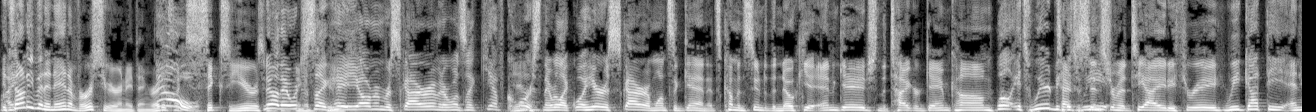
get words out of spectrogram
It's not even an anniversary or anything, right? It's like six years. No, they were just like, "Hey, y'all remember Skyrim?" And everyone's like, "Yeah, of course." Yeah. And they were like, "Well, here is Skyrim once again. It's coming soon to the Nokia N-Gage and the Tiger Gamecom, Well, it's weird because Texas we, Instrument TI-83." we got the NP-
